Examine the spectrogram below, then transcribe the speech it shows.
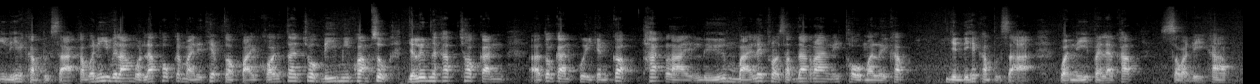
ยินดีให้คำปรึกษาครับวันนี้เวลาหมดแล้วพบกันใหม่ในเทปต่อไป ขอให้ทุกท่านโชคดีมีความสุข อย่าลืมนะครับ ชอบกันต้องการคุยกันก็ทักไลน์หรือหมายเลขโทรศัพท์ด้านล่างนี้โทรมาเลยครับ ยินดีให้คำปรึกษาวันนี้ไปแล้วครับ สวัสดีครับ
